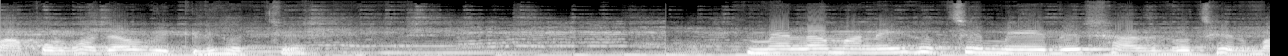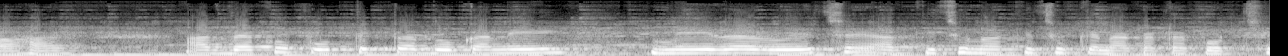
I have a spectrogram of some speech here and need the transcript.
পাঁপড় ভাজাও বিক্রি হচ্ছে। মেলা মানেই হচ্ছে মেয়েদের সাজগোছের বাহার। আর দেখো প্রত্যেকটা দোকানেই মেয়েরা রয়েছে আর কিছু না কিছু কেনাকাটা করছে।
